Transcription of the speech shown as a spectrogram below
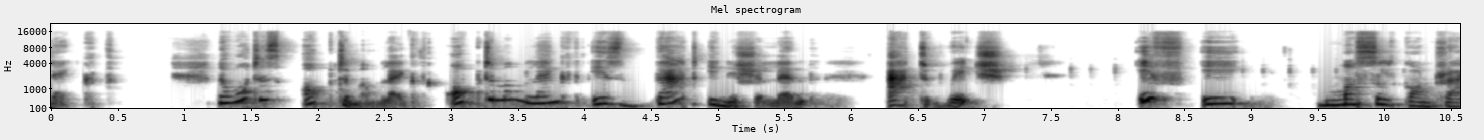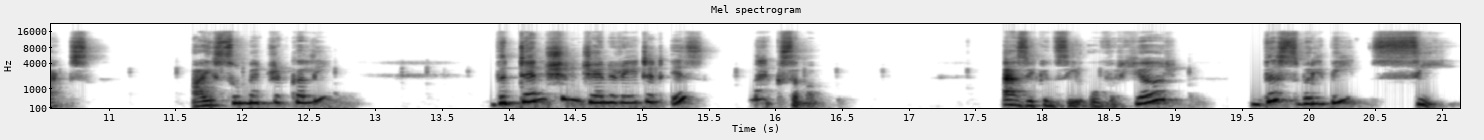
length. Now, what is optimum length? Optimum length is that initial length at which, if a muscle contracts isometrically, the tension generated is maximum. As you can see over here, this will be C,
